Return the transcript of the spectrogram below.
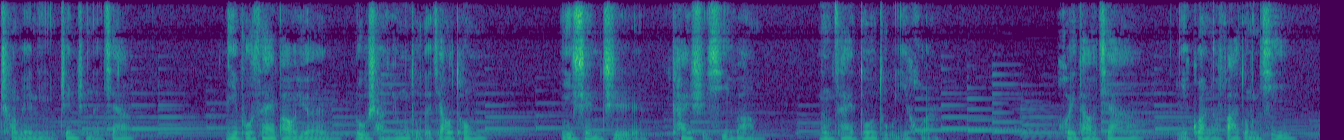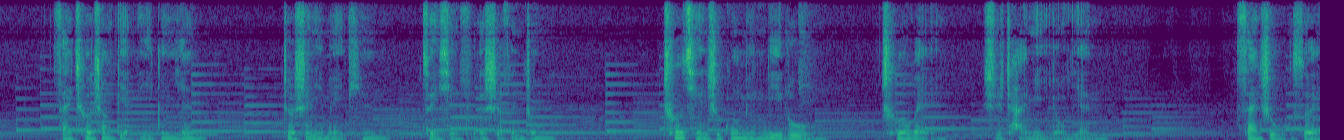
成为你真正的家，你不再抱怨路上拥堵的交通，你甚至开始希望。能再多堵一会儿。回到家，你关了发动机，在车上点了一根烟，这是你每天最幸福的十分钟。车前是功名利禄，车尾是柴米油盐。三十五岁，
